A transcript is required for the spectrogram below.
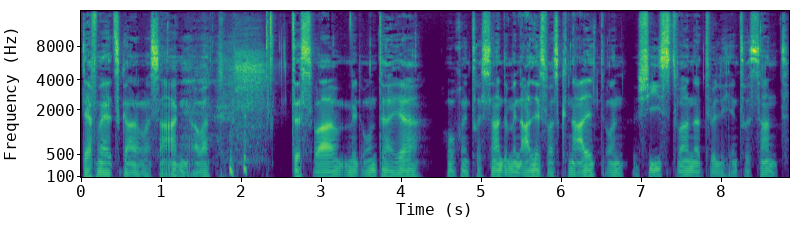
Darf man jetzt gar nicht mal sagen, aber das war mitunter, ja, hochinteressant. Und wenn alles, was knallt und schießt, war natürlich interessant.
